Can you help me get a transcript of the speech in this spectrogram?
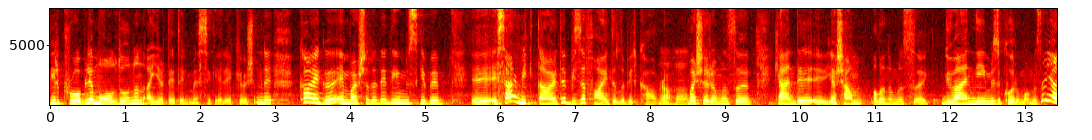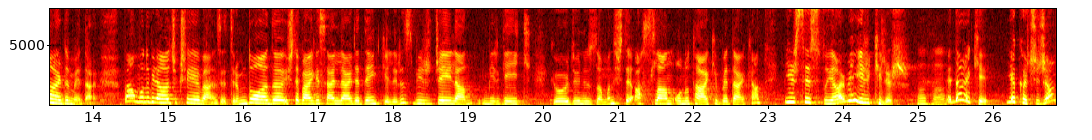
bir problem olduğunun ayırt edilmesi gerekiyor. Şimdi kaygı en başta da dediğimiz gibi e, eser miktarda bize faydalı bir kavram. Başarımızı, kendi e, yaşam alanımızı, güvenliğimizi korumamıza yardım eder. Ben bunu birazcık şeye benzetirim. Doğada işte belgesellerde denk geliriz. Bir ceylan, bir geyik gördüğünüz zaman işte aslan onu takip ederken bir ses duyar ve irkilir. Ve der ki ya kaçacağım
